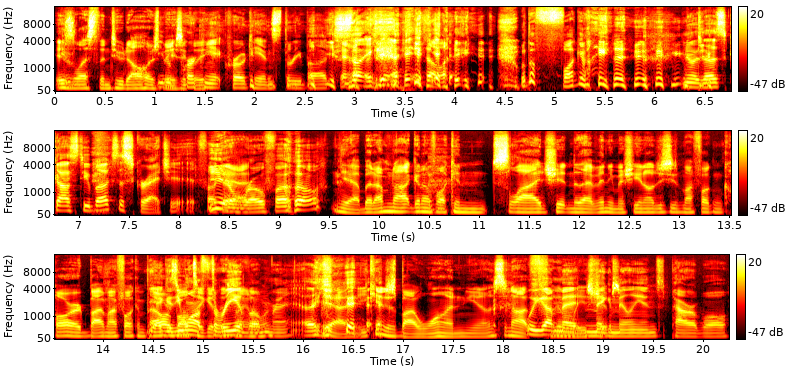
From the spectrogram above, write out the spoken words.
is less than two dollars. Even Basically, parking at Croatan's three bucks. Yeah. Like, Yeah, like, what the fuck am I gonna do? you know, it does cost two bucks to scratch it. Fucking Yeah. Rofo. Yeah, but I'm not gonna fucking slide shit into that vending machine. I'll just use my fucking card, buy my fucking Yeah, Powerball because you want ticket. three of them, right? Like- yeah, you can't just buy one. You know, it's not. we got fucking me- Mega. Millions, Powerball.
